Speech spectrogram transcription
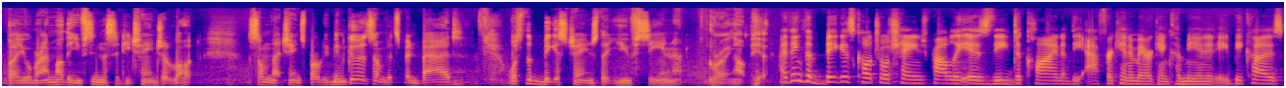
by your grandmother. You've seen the city change a lot. Some of that change has probably been good, some of it's been bad. What's the biggest change that you've seen growing up here? I think the biggest cultural change probably is the decline of the African American community because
